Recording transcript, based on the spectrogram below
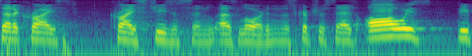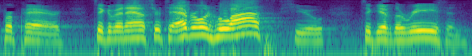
set a Christ, Christ Jesus as Lord. And the scripture says, always be prepared to give an answer to everyone who asks you to give the reason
